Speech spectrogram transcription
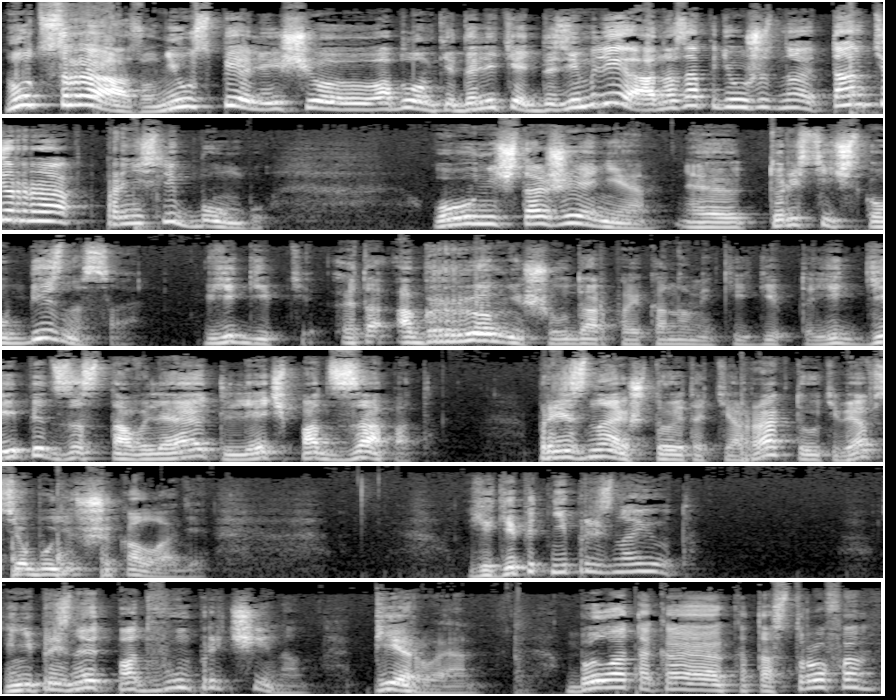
Ну вот сразу, не успели еще обломки долететь до земли, а на Западе уже знают, там теракт, пронесли бомбу. Уничтожение э, туристического бизнеса в Египте – это огромнейший удар по экономике Египта. Египет заставляют лечь под Запад. Признай, что это теракт, и у тебя все будет в шоколаде. Египет не признает. И не признает по двум причинам. Первое. Была такая катастрофа,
